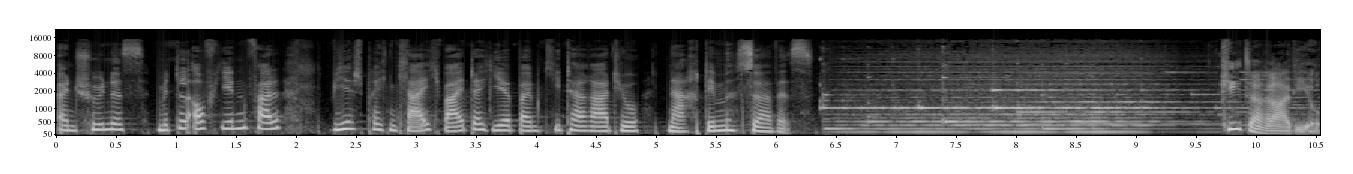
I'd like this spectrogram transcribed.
ein schönes Mittel auf jeden Fall. Wir sprechen gleich weiter hier beim Kita-Radio nach dem Service. Kita-Radio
